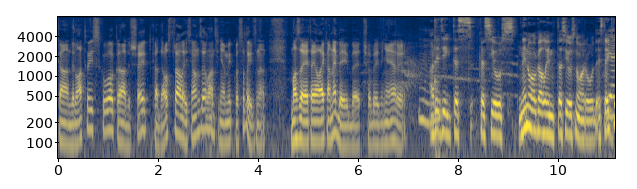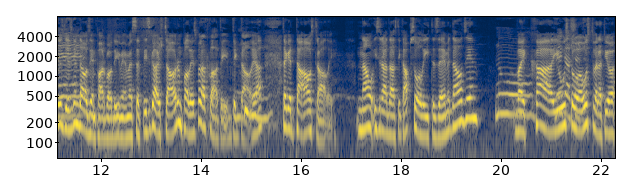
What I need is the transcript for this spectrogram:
kāda ir Latvijas skola, kāda ir šeit, kāda ir Austrālijas, Jaunzēlandes. Viņām ir ko salīdzināt. Mazajai tajā laikā nebija, bet šobrīd viņai arī ir. Attiecīgi, tas, kas jūs nenogalina, tas jūs norūda. Es teiktu, Jā, jūs jā, diezgan jā. daudziem pārbaudījumiem esat izgājuši cauri un paldies par atklātību tik tālu. Ja? Tagad tā Austrālija. Nav izrādās tik apsolīta zeme daudziem. Nu, Vai kā jūs to vienkārši- uztverat? Jo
